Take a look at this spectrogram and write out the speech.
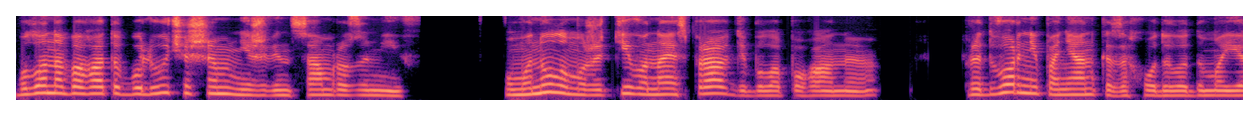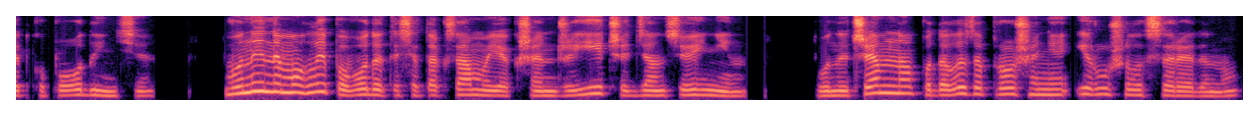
було набагато болючішим, ніж він сам розумів. У минулому житті вона і справді була поганою. Придворні панянки заходили до маєтку поодинці. Вони не могли поводитися так само, як Шенджиї чи Дзян Сюєнін. Вони чемно подали запрошення і рушили всередину.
